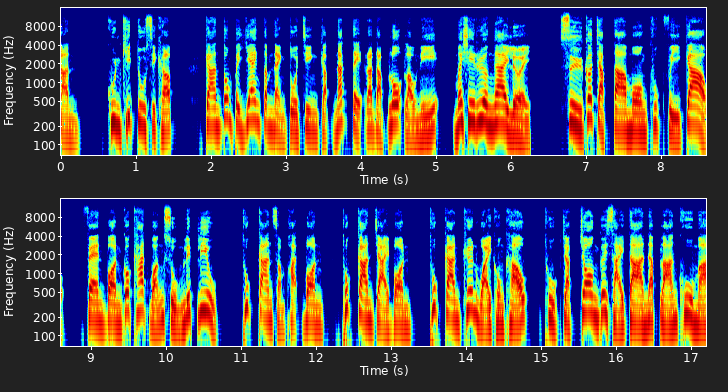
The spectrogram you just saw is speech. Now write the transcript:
ดัน คุณคิดดูสิครับ การต้องไปแย่งตำแหน่งตัวจริงกับนักเตะระดับโลกเหล่านี้ ไม่ใช่เรื่องง่ายเลย สื่อก็จับตามองคุกฝีก้าวแฟนบอลก็คาดหวังสูงลิบลิ่วทุกการสัมผัสบอล ทุกการจ่ายบอล ทุกการเคลื่อนไหวของเขา ถูกจับจ้องด้วยสายตานับล้านคู่มา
